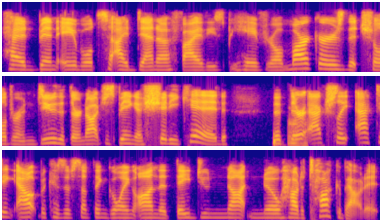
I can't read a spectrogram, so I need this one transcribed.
had been able to identify these behavioral markers that children do, that they're not just being a shitty kid, that they're actually acting out because of something going on that they do not know how to talk about it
